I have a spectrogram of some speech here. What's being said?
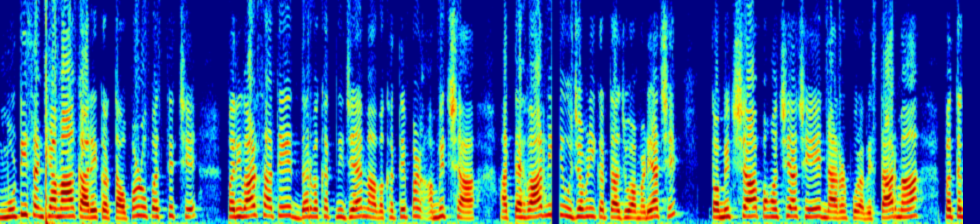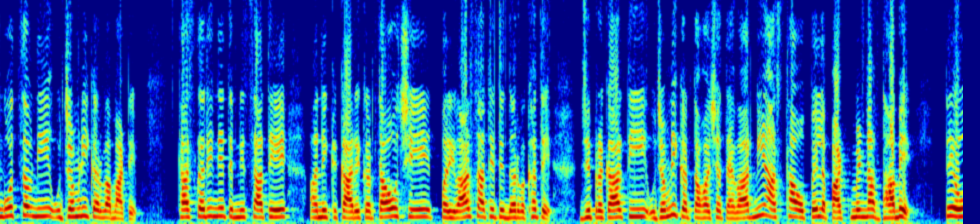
મોટી સંખ્યામાં કાર્યકર્તાઓ પણ ઉપસ્થિત છે. પરિવાર સાથે દર વખતની જેમ આ વખતે પણ અમિત શાહ આ તહેવારની ઉજવણી કરતા જોવા મળ્યા છે. તો અમિત શાહ પહોંચ્યા છે નારણપુરા વિસ્તારમાં પતંગોત્સવની ઉજવણી કરવા માટે. ખાસ કરીને તેમની સાથે અનેક કાર્યકર્તાઓ છે, પરિવાર સાથે તે દર વખતે જે પ્રકારથી ઉજવણી કરતા હોય છે તહેવારની આસ્થા ઓપેલ એપાર્ટમેન્ટના ધાબે તેઓ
